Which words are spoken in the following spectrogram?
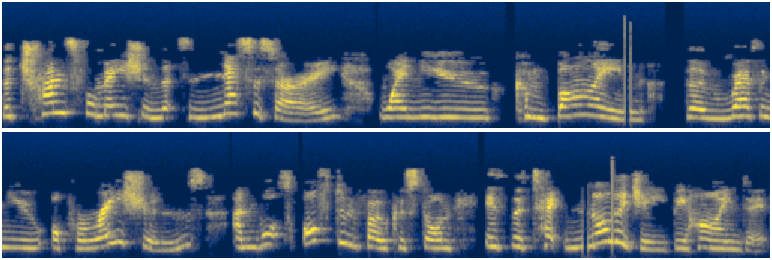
the transformation that's necessary when you combine the revenue operations and what's often focused on is the technology behind it.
